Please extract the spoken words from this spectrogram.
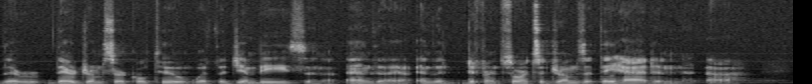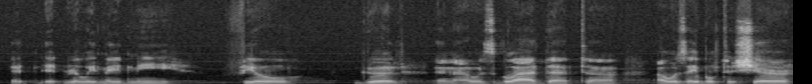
their their drum circle too with the djembes and and uh, and the different sorts of drums that they had, and uh, it it really made me feel good, and I was glad that uh, I was able to share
